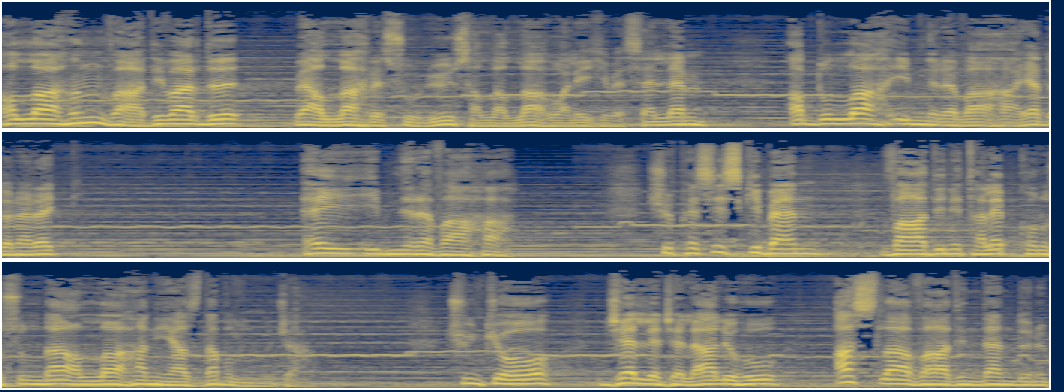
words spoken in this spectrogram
Allah'ın vaadi vardı ve Allah Resulü sallallahu aleyhi ve sellem Abdullah İbni Revaha'ya dönerek Ey İbni Revaha! Şüphesiz ki ben vaadini talep konusunda Allah'a niyazda bulunacağım. Çünkü o Celle Celaluhu asla vaadinden dönüp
